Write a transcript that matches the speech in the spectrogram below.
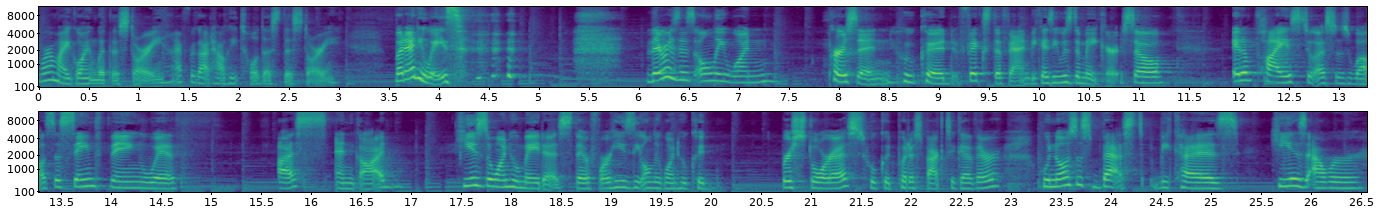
Where am I going with this story? I forgot how he told us this story. But, anyways, there was this only one person who could fix the fan because he was the maker. So it applies to us as well. It's the same thing with us and God. He is the one who made us, therefore, He's the only one who could restore us, who could put us back together, who knows us best because He is our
